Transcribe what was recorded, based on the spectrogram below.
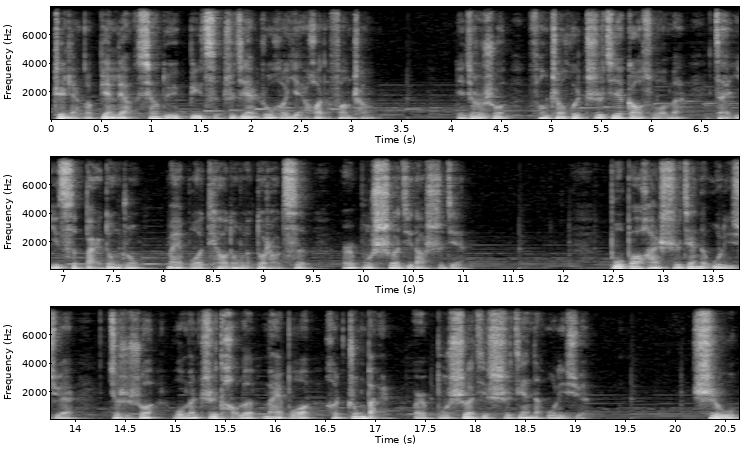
这两个变量相对于彼此之间如何演化的方程。也就是说，方程会直接告诉我们在一次摆动中脉搏跳动了多少次，而不涉及到时间。不包含时间的物理学，就是说我们只讨论脉搏和钟摆，而不涉及时间的物理学。事物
